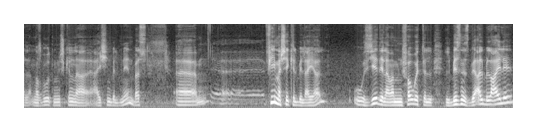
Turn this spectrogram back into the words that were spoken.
هلا مزبوط مش كلنا عايشين بلبنان بس آه في مشاكل بالعيال وزيادة لما بنفوت البزنس بقلب العائله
